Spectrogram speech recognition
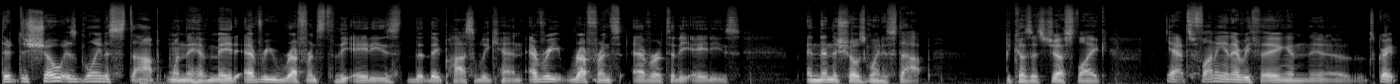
the, the show is going to stop when they have made every reference to the 80s that they possibly can. Every reference ever to the 80s. And then the show's going to stop because it's just like, yeah, it's funny and everything, and you know, it's great.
